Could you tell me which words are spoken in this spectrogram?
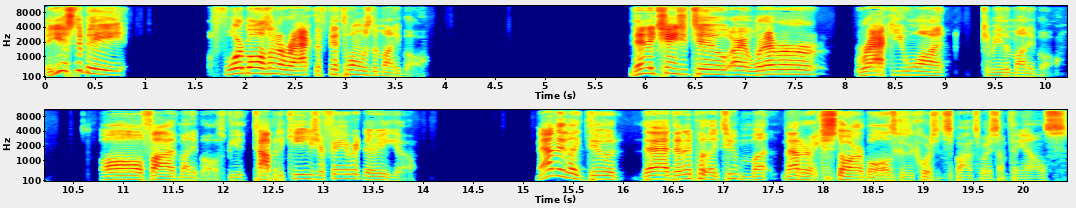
It used to be four balls on a rack. The fifth one was the money ball. Then they changed it to all right, whatever rack you want can be the money ball. All five money balls. Be top of the key is your favorite. There you go. Now they like do it that. Then they put like two. Mu- now they're like star balls because of course it's sponsored by something else.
